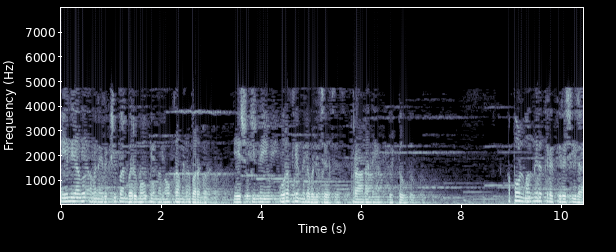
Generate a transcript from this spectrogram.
ഏലിയാവ് അവനെ രക്ഷിപ്പാൻ വരുമോ എന്ന് നോക്കാമെന്ന് പറഞ്ഞു. യേശു പിന്നെയും ഉറക്കെ നിലവിളിച്ച് പ്രാണനെ വിട്ടു. അപ്പോൾ മന്ദിരത്തിലെ തിരശീല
